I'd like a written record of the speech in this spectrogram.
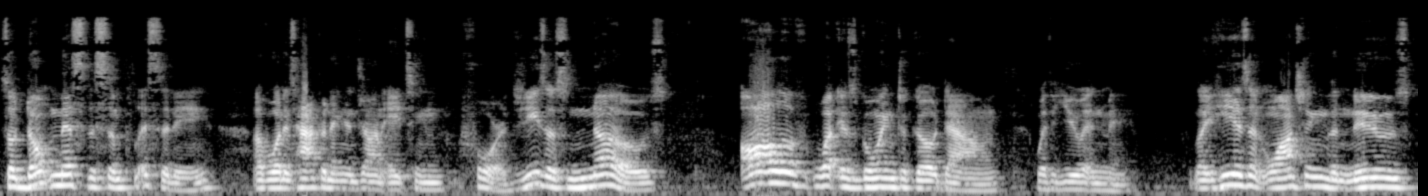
So don't miss the simplicity of what is happening in John 18, 4. Jesus knows all of what is going to go down with you and me. Like he isn't watching the news,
